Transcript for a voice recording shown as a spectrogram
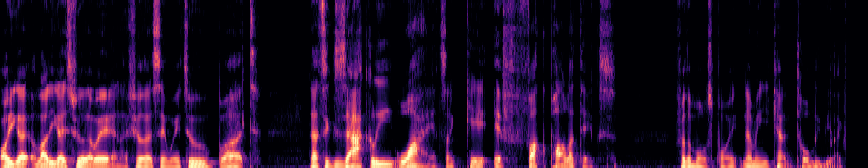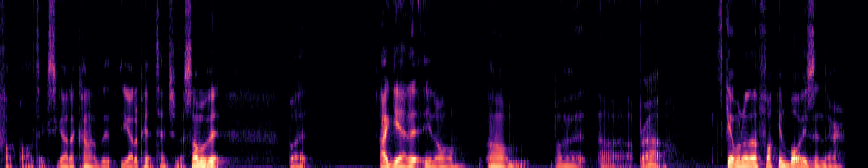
all you guys, a lot of you guys feel that way, and I feel that same way too. But that's exactly why it's like, okay, if fuck politics for the most point. I mean, you can't totally be like fuck politics. You gotta kind of you gotta pay attention to some of it, but I get it, you know. Um, but uh, bro, let's get one of the fucking boys in there.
